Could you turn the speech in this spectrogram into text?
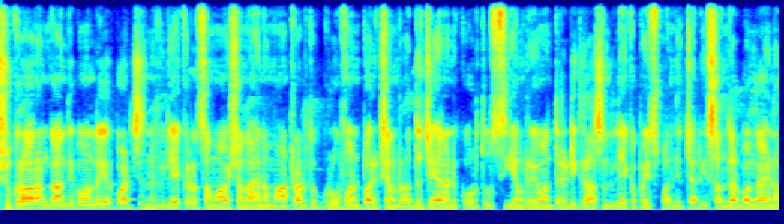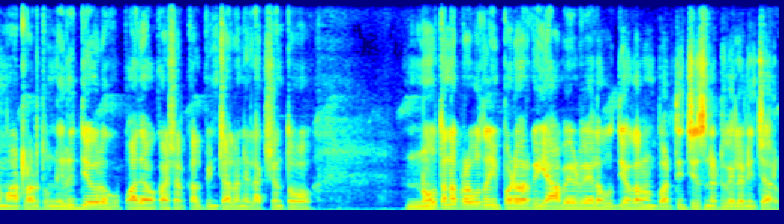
శుక్రవారం గాంధీభవన్లో ఏర్పాటు చేసిన విలేకరుల సమావేశంలో ఆయన మాట్లాడుతూ గ్రూప్ వన్ పరీక్షలను రద్దు చేయాలని కోరుతూ సీఎం రేవంత్ రెడ్డికి రాసిన లేఖపై స్పందించారు. ఈ సందర్భంగా ఆయన మాట్లాడుతూ నిరుద్యోగులకు ఉపాధి అవకాశాలు కల్పించాలనే లక్ష్యంతో నూతన ప్రభుత్వం ఇప్పటివరకు యాభై ఏడు వేల ఉద్యోగాలను భర్తీ చేసినట్టు వెల్లడించారు.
